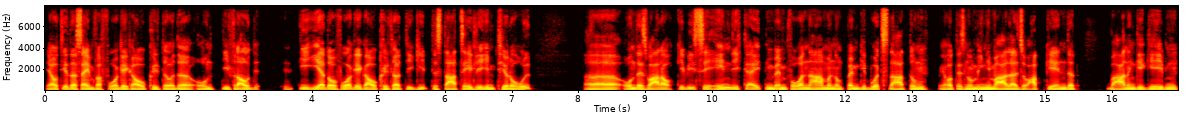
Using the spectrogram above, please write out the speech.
Er hat ihr das einfach vorgegaukelt, oder? Und die Frau, die er da vorgegaukelt hat, die gibt es tatsächlich im Tirol. Äh, und es war auch gewisse Ähnlichkeiten beim Vornamen und beim Geburtsdatum. Er hat es nur minimal also abgeändert, waren gegeben.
